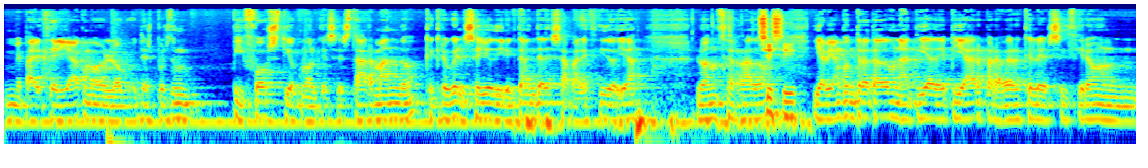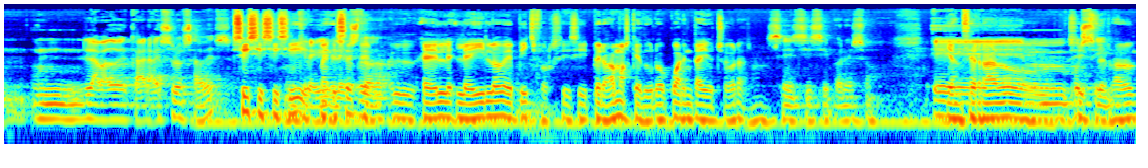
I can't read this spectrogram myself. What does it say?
me parecería como lo- después de un pifostio como el que se está armando, que creo que el sello directamente ha desaparecido ya, lo han cerrado Sí, sí. y habían contratado a una tía de PR para ver que les hiciera un, un lavado de cara, ¿eso lo sabes? Sí, sí, sí, sí. Increíble Me- ese- esto. el- el- leí lo de Pitchfork, sí, sí. Pero vamos, que duró 48 horas. ¿no? Sí, sí, sí, por eso. Y han Eh, cerrado, pues sí, sí. cerrado.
